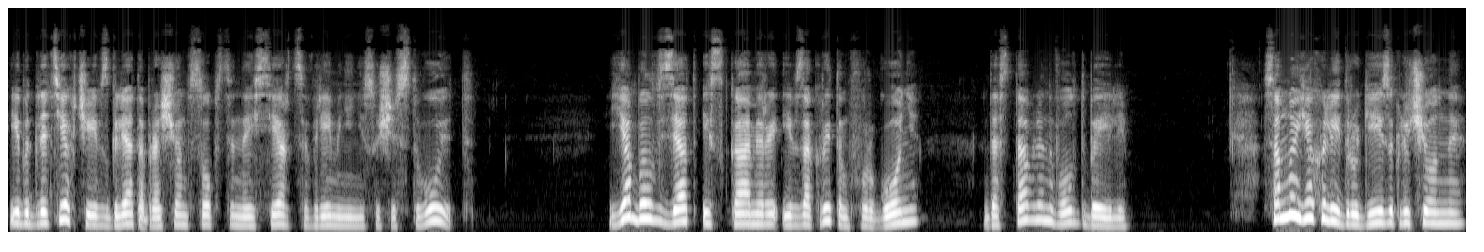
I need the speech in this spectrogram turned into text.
ибо для тех, чей взгляд обращен в собственное сердце, времени не существует, я был взят из камеры и в закрытом фургоне доставлен в Олд-Бейли. Со мной ехали и другие заключенные,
